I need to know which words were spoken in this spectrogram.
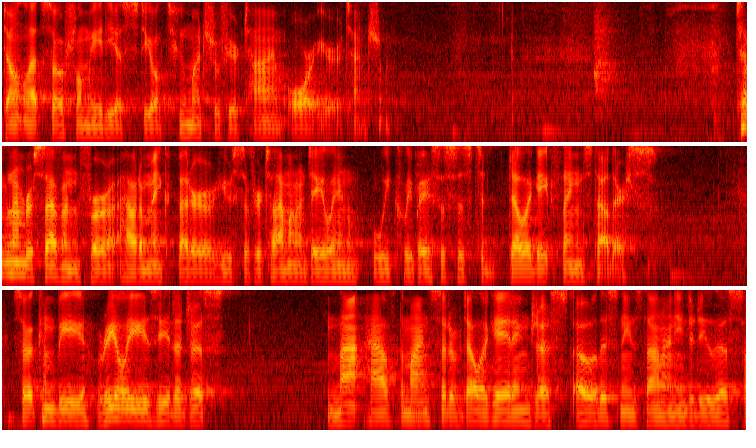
Don't let social media steal too much of your time or your attention. Tip number seven for how to make better use of your time on a daily and weekly basis is to delegate things to others. So it can be really easy to just not have the mindset of delegating, just, oh, this needs done, I need to do this,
